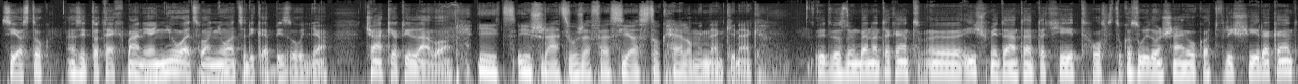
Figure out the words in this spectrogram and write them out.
Sziasztok! Ez itt a Techmania 88. epizódja. Csáki Attilával. Itt és Rácz Józseffel. Sziasztok! Hello mindenkinek! Üdvözlünk benneteket! Ismét eltelt egy hét, hoztuk az újdonságokat, friss híreket.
